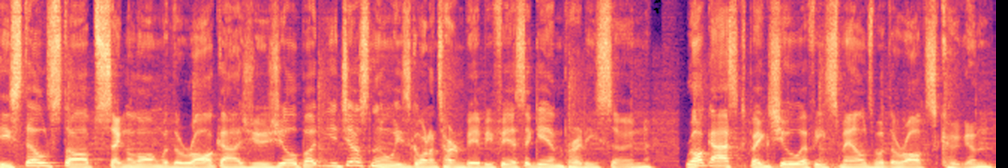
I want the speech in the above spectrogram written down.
He still stops sing along with The Rock as usual, but you just know he's going to turn babyface again pretty soon. Rock asks Big Show if he smells what The Rock's cooking.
